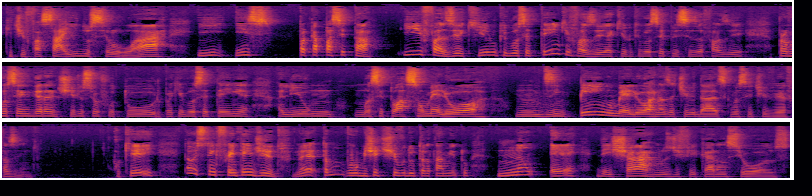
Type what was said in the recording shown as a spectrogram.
que te faz sair do celular e, e para capacitar e fazer aquilo que você tem que fazer, aquilo que você precisa fazer para você garantir o seu futuro, para que você tenha ali um, uma situação melhor, um desempenho melhor nas atividades que você estiver fazendo. Ok? Então isso tem que ficar entendido. Né? Então o objetivo do tratamento não é deixarmos de ficar ansiosos,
